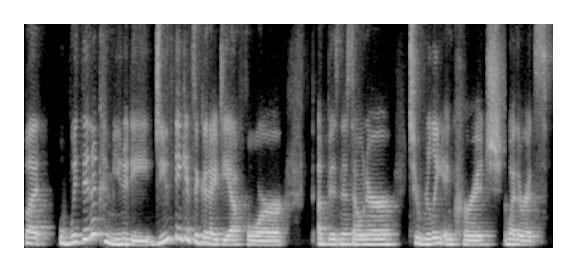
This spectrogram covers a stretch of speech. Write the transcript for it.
But within a community, do you think it's a good idea for a business owner to really encourage whether it's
